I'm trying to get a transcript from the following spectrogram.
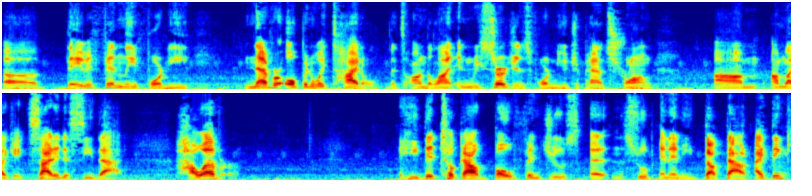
uh, David Finlay for the never openweight title that's on the line in Resurgence for New Japan Strong um, I'm like excited to see that. However, he did took out both in the swoop and then he ducked out. I think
